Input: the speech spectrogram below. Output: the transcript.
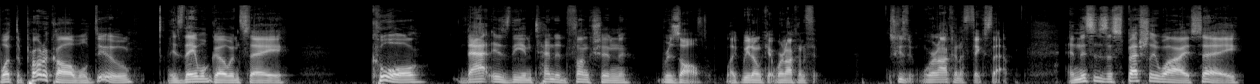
what the protocol will do is they will go and say, cool, that is the intended function resolved. Like we don't get, we're not going to, excuse me, we're not going to fix that. And this is especially why I say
